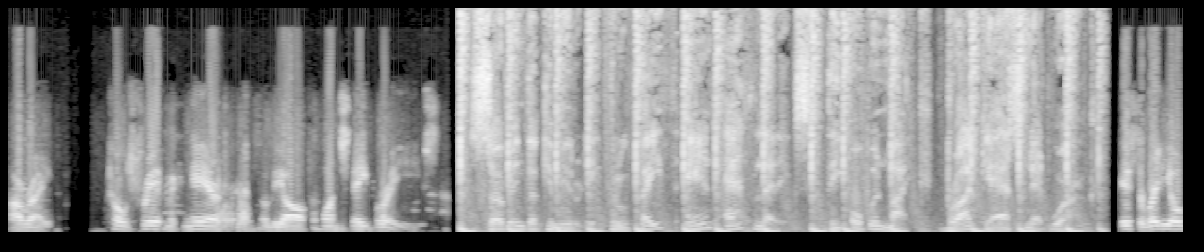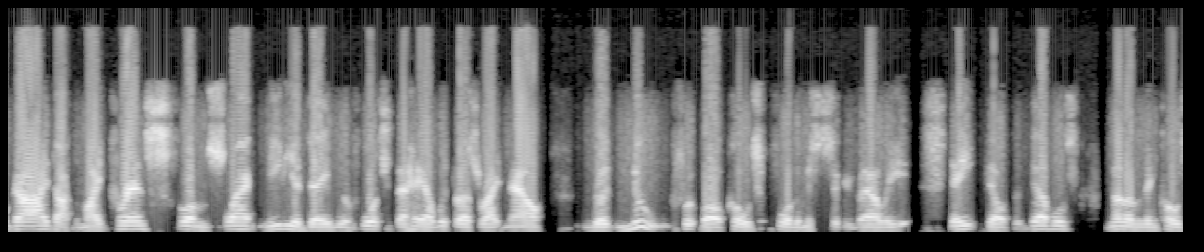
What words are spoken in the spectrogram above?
All right. Coach Fred McNair of the Alcorn State Braves. Serving the community through faith and athletics. The Open Mic Broadcast Network. It's the radio guy, Dr. Mike Prince from SWAC Media Day. We're fortunate to have with us right now the new football coach for the Mississippi Valley State Delta Devils, none other than Coach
